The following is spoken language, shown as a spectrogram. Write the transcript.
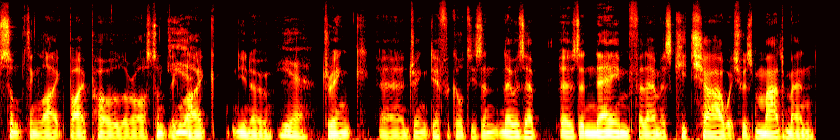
something like bipolar or something Yeah. like you know Yeah. drink uh, drink difficulties, and there was a there was a name for them as kichaa, which was madmen,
